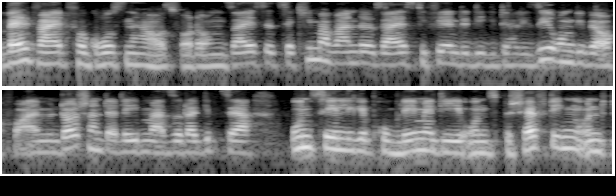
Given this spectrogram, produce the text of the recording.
weltweit vor großen Herausforderungen, sei es jetzt der Klimawandel, sei es die fehlende Digitalisierung, die wir auch vor allem in Deutschland erleben. Also da gibt es ja unzählige Probleme, die uns beschäftigen. Und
